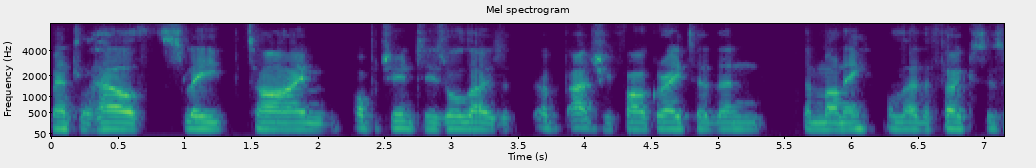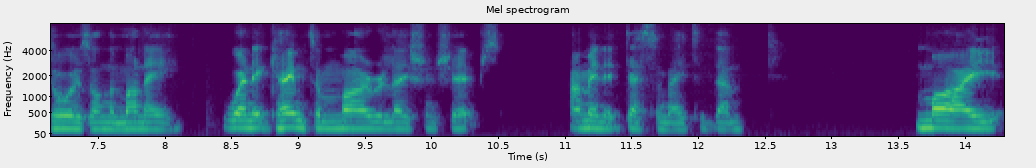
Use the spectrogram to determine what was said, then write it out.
mental health, sleep, time, opportunities, all those are, actually far greater than the money, although the focus is always on the money. When it came to my relationships, I mean, it decimated them. My,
